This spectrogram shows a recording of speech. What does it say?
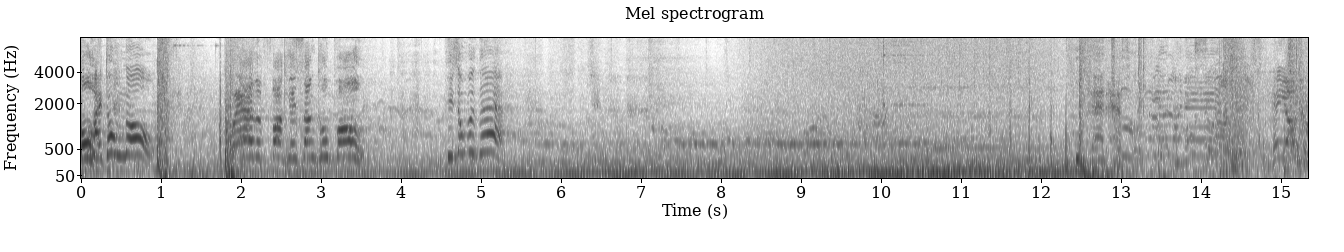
Po? I don't know. Where the fuck is Uncle Po? He's over there. Who's that asshole? Hey, Uncle,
